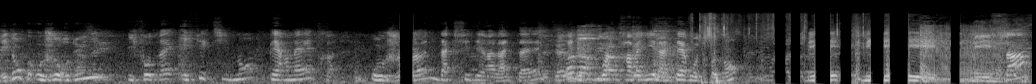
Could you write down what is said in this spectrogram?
Et donc aujourd'hui, il faudrait effectivement permettre aux jeunes d'accéder à la terre et de pouvoir travailler la terre autrement. Mais, mais, mais ça,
